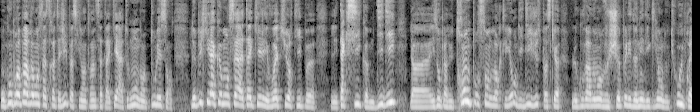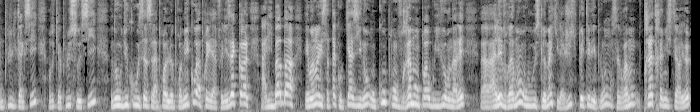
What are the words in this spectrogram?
On comprend pas vraiment sa stratégie parce qu'il est en train de s'attaquer à tout le monde dans tous les sens. Depuis qu'il a commencé à attaquer les voitures type euh, les taxis comme Didi, euh, ils ont perdu 30% de leurs clients. Didi juste parce que le gouvernement veut choper les données des clients, donc du coup ils prennent plus le taxi, en tout cas plus ceci. Donc du coup ça c'est la le premier coup. Après il a fait les écoles, Alibaba, et maintenant il s'attaque au casino. On comprend vraiment pas où il veut en aller, euh, aller vraiment où le mec il a juste pété les plombs. C'est vraiment très très mystérieux.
